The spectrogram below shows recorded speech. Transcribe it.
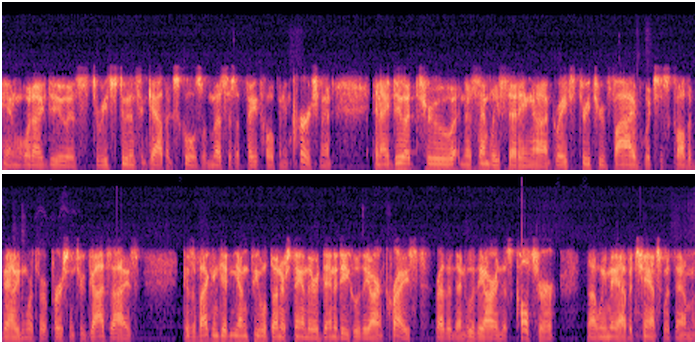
and what I do is to reach students in Catholic schools with messages of faith, hope, and encouragement. And I do it through an assembly setting, uh, grades three through five, which is called the value and worth of a person through God's eyes. Because if I can get young people to understand their identity, who they are in Christ, rather than who they are in this culture, uh, we may have a chance with them,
